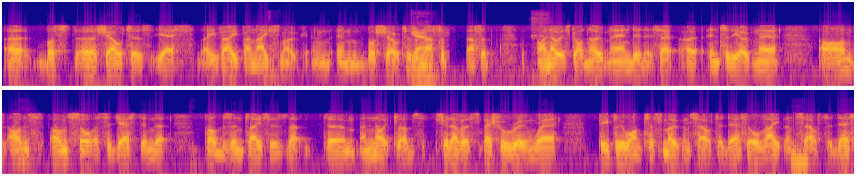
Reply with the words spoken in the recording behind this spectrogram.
uh, bus uh, shelters, yes, they vape and they smoke in, in bus shelters, Yeah. and that's a that's a. I know it's got an open end in it's out, uh, into the open air. I'm I'm I'm sort of suggesting that pubs and places that um, and nightclubs should have a special room where people who want to smoke themselves to death or vape themselves to death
